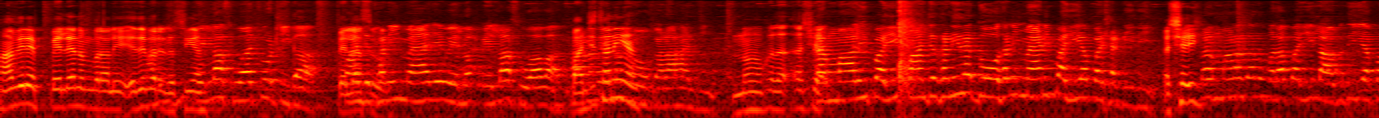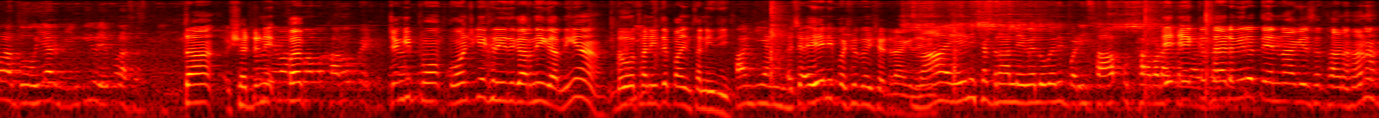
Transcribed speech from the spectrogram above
ਹਾਂ ਵੀਰੇ ਪਹਿਲੇ ਨੰਬਰ ਵਾਲੀ ਇਹਦੇ ਬਾਰੇ ਦੱਸੀਆਂ। ਪਹਿਲਾ ਸੂਆ ਝੋਟੀ ਦਾ। ਪਹਿਲਾ ਪੰਜ ਸੂਆ। ਥਣੀ ਮੈਂ ਜੇ ਵੇਖ ਲਓ ਪਹਿਲਾ ਸੂਆ ਵਾ। ਪੰਜ ਥਣੀ ਆ? ਲੋਕ ਵਾਲਾ ਹਾਂਜੀ। ਨੌ ਕਲਾ ਅੱਛਾ। ਕਰਮਾਂ ਵਾਲੀ ਭਾਜੀ ਪੰਜ ਥਣੀ ਤੇ ਦੋ ਥਣੀ ਮੈਂ ਨਹੀਂ ਭਾਜੀ ਆਪਾਂ ਛੱਡੀ ਦੀ। ਅੱਛਾ ਜੀ। ਕਰਮਾਂ ਨਾਲ ਤੁਹਾਨੂੰ ਪਤਾ ਭਾਜੀ ਲੱਭਦੀ ਆ ਭਲਾ 2000 ਮਹਿੰਗੀ ਹੋਏ ਭਲਾ ਸਸਤੀ। ਤਾਂ ਛੱਡਣੀ ਪ-। ਚੰਗੀ ਪਹੁੰ- ਪਹੁੰਚ ਕੇ ਖਰੀਦ ਕਰਨੀ ਕਰਨੀ ਆ। ਦੋ ਥਣੀ ਤੇ ਪੰਜ ਥਣੀ ਦੀ। ਹਾਂਜੀ ਹਾਂਜੀ। ਅੱਛਾ ਇਹ ਨਹੀਂ ਪਸ਼ੂ ਤੁਸੀਂ ਛੱਡਣਾ ਕਿਤੇ ਵੀ। ਨਾ ਇਹ ਨਹੀਂ ਛੱਡਣਾ ਲੈਵਲ ਹੋਵੇ ਦੀ ਬੜੀ ਸਾਫ਼ ਪੁੱਠਾ ਬੜਾ ਇਹ ਇੱਕ ਸਾਈਡ ਵੀਰੇ ਤਿੰਨ ਆ ਗਏ ਸਥਾਨ ਹਨਾ?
